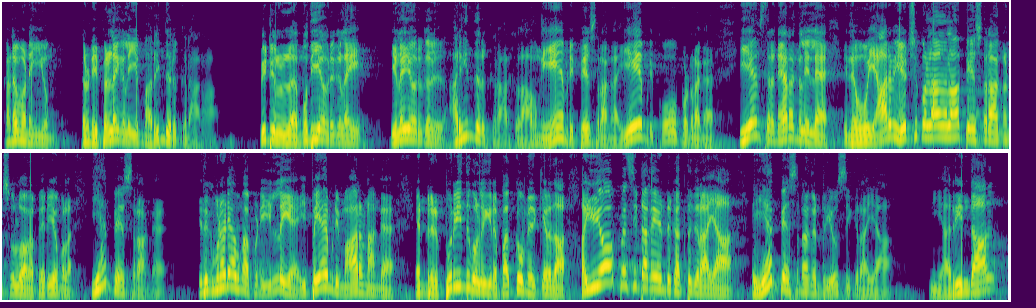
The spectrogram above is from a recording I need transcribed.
கணவனையும் தன்னுடைய பிள்ளைகளையும் அறிந்திருக்கிறாரா? வீட்டில் உள்ள முதியவர்களை இளையோர்கள் அறிந்திருக்கிறார்களா? அவங்க ஏன் இப்படி பேசுகிறாங்க ஏன் இப்படி கோவப்படுறாங்க? ஏன் சில நேரங்களில் இந்த யாரும் ஏற்றுக்கொள்ளாதெல்லாம் பேசுகிறாங்கன்னு சொல்லுவாங்க பெரியவங்கள. ஏன் பேசுகிறாங்க இதுக்கு முன்னாடி அவங்க அப்படி இல்லையே. இப்போ ஏன் இப்படி மாறினாங்க? என்று புரிந்து கொள்கிற பக்குவம் இருக்கிறதா? ஐயோ பேசிட்டாங்க என்று கத்துக்கிறாயா? ஏன் பேசுனாங்க என்று யோசிக்கிறாயா? நீ அறிந்தால்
